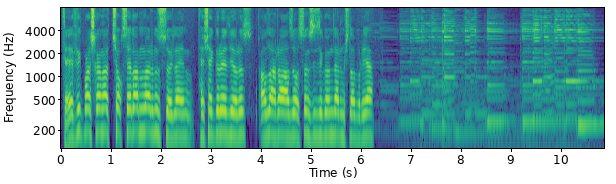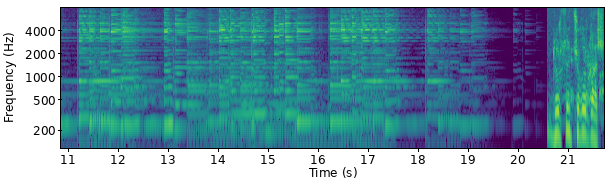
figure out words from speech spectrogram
Tevfik Başkan'a çok selamlarımızı söyleyin. Teşekkür ediyoruz. Allah razı olsun. Sizi göndermişler buraya. Dursun Çukurkaş.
